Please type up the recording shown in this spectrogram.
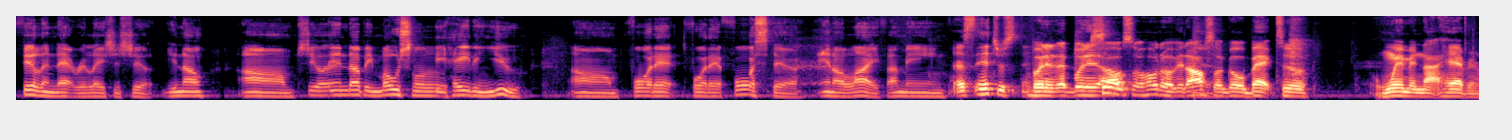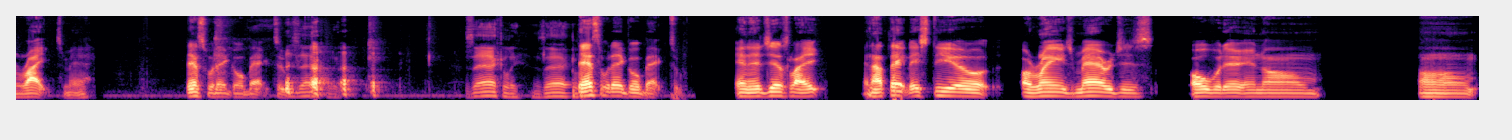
feeling that relationship, you know. Um, she'll end up emotionally hating you um for that for that force there in her life. I mean, That's interesting. But it, but it So- also hold up. It also go back to women not having rights, man. That's what they go back to. exactly. exactly. Exactly. That's what they go back to. And it's just like, and I think they still arrange marriages over there in um um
